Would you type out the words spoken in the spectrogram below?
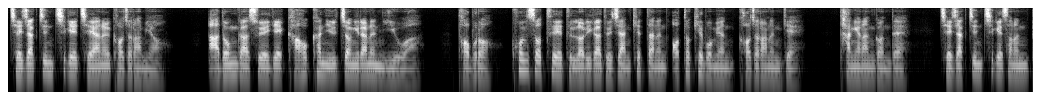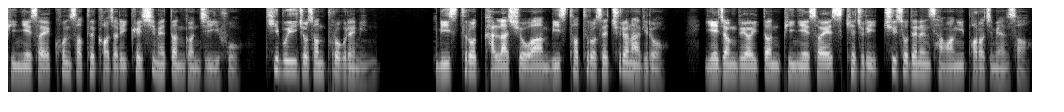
제작진 측의 제안을 거절하며 아동 가수에게 가혹한 일정이라는 이유와 더불어 콘서트에 들러리가 되지 않겠다는 어떻게 보면 거절하는 게 당연한 건데 제작진 측에서는 비니에서의 콘서트 거절이 괘씸했던 건지 이후 TV조선 프로그램인 미스트롯 갈라쇼와 미스터트롯에 출연하기로 예정되어 있던 비니에서의 스케줄이 취소되는 상황이 벌어지면서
